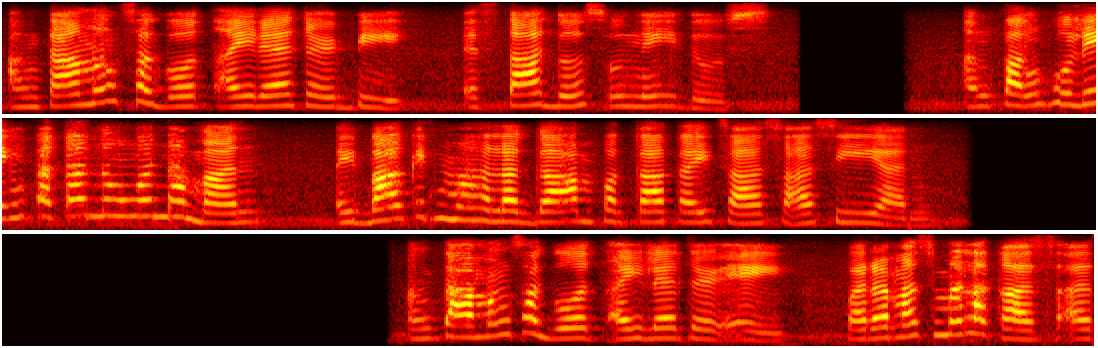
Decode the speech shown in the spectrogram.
Ang tamang sagot ay letter B, Estados Unidos. Ang panghuling katanungan naman ay bakit mahalaga ang pagkakaisa sa ASEAN? Ang tamang sagot ay letter A, para mas malakas at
